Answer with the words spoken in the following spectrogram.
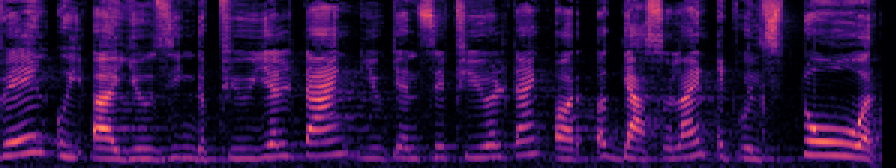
when we are using the fuel tank you can say fuel tank or a gasoline it will store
